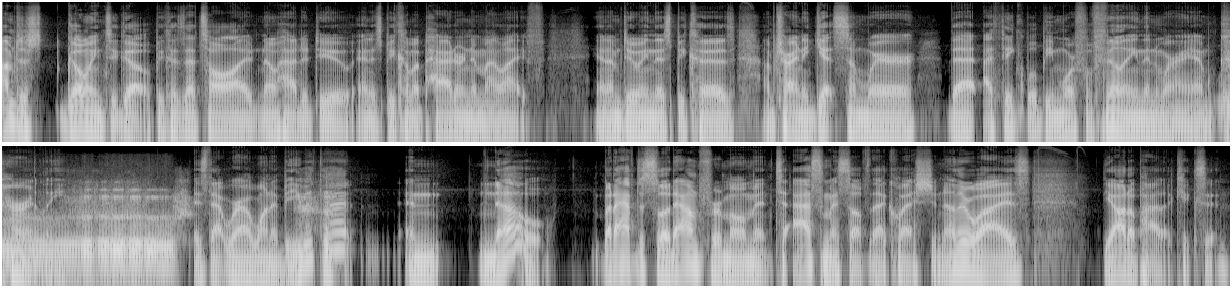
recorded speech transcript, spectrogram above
I'm just going to go because that's all I know how to do. And it's become a pattern in my life. And I'm doing this because I'm trying to get somewhere that I think will be more fulfilling than where I am currently. Ooh. Is that where I want to be with that? And no, but I have to slow down for a moment to ask myself that question. Otherwise, the autopilot kicks in.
